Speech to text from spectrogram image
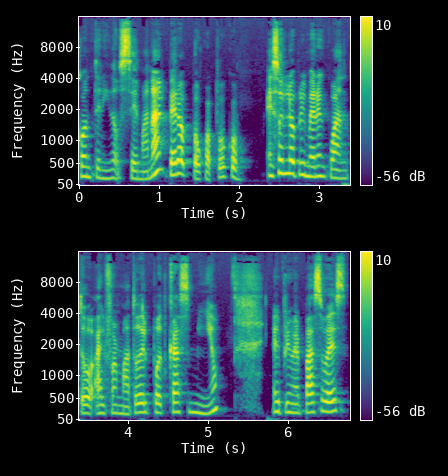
contenido semanal, pero poco a poco. Eso es lo primero en cuanto al formato del podcast mío. El primer paso es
